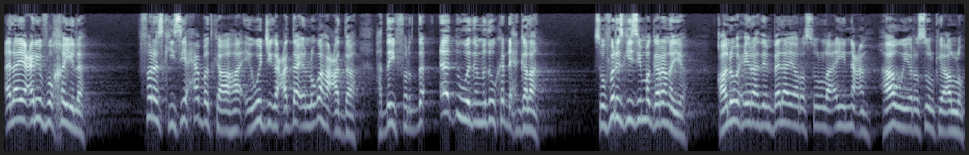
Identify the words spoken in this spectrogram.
alaa yacrifu khayla? Faraskiisii xabadka ahaa ee wejiga caddaa ee lugaha caddaa hadday fardo aad u wada madow ka dhex galaan. Sow faraskiisii ma garanaya qaaluu waxay yidhahdeen balaa ya rasuul allah ay nacam haa weye rasuulkii allo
